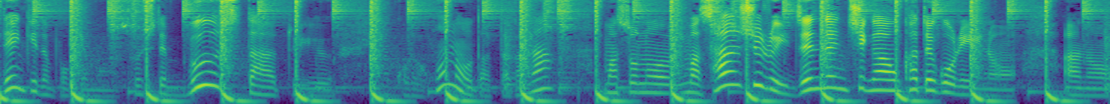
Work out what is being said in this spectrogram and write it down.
電気のポケモン。そしてブースターというこれ炎だったかな、まあそのまあ、3種類全然違うカテゴリーのあの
